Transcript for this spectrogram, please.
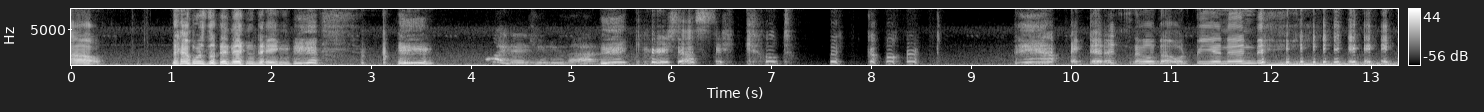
Oh. That was an ending. Why did you do that? Curiosity killed the guard. I didn't know that would be an ending.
